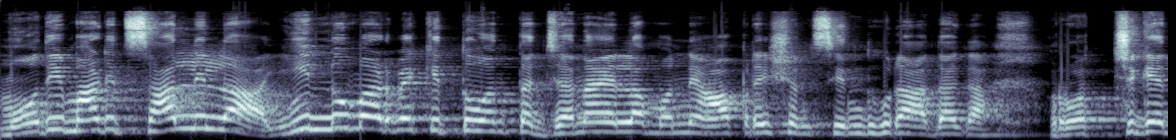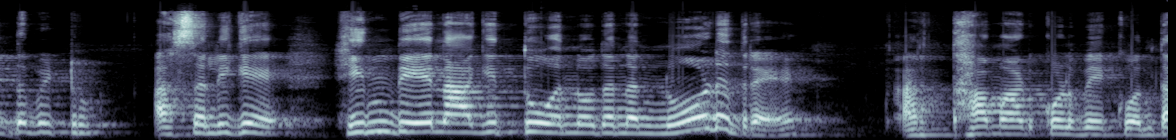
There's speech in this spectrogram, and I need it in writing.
ಮೋದಿ ಮಾಡಿದ ಸಾಲಿಲ್ಲ, ಇನ್ನೂ ಮಾಡ್ಬೇಕಿತ್ತು ಅಂತ ಜನ ಎಲ್ಲ ಮೊನ್ನೆ ಆಪರೇಷನ್ ಸಿಂಧೂರ ಆದಾಗ ರೊಚ್ಚಿಗೆದ್ದು ಬಿಟ್ರು. ಅಸಲಿಗೆ ಹಿಂದೇನಾಗಿತ್ತು ಅನ್ನೋದನ್ನ ನೋಡಿದ್ರೆ ಅರ್ಥ ಮಾಡ್ಕೊಳ್ಬೇಕು ಅಂತ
